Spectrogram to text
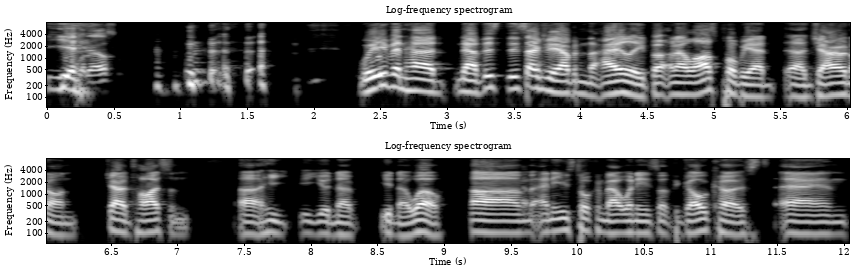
Yeah. What else? we even had now this this actually happened in the A League, but on our last pod we had uh, Jerrad on Jerrad Tyson. Uh, he you know you know well. Um, and he was talking about when he was at the Gold Coast and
